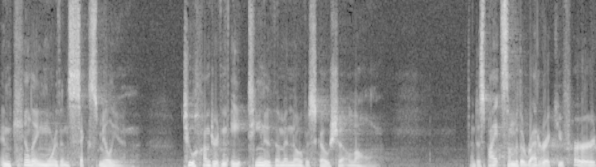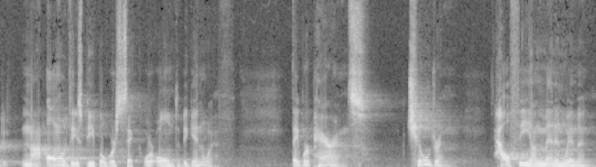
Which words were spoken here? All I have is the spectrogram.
and killing more than 6 million, 218 of them in Nova Scotia alone. And despite some of the rhetoric you've heard, not all of these people were sick or old to begin with. They were parents, children, healthy young men and women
